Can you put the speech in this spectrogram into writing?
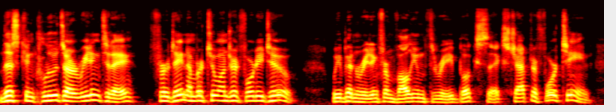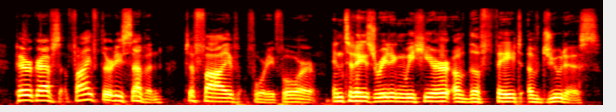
This concludes our reading today for day number 242. We've been reading from Volume 3, Book 6, Chapter 14, paragraphs 537 to 544. In today's reading, we hear of the fate of Judas.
